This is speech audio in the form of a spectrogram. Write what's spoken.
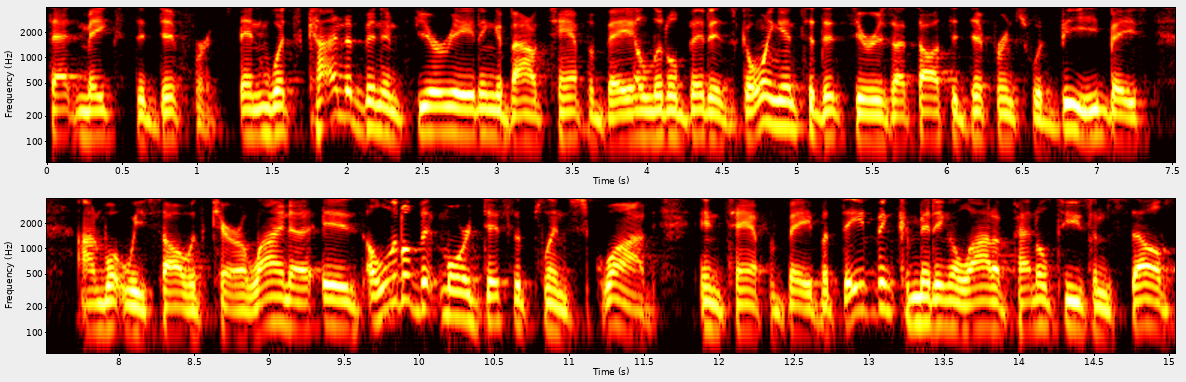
that makes the difference. And what's kind of been infuriating about Tampa Bay a little bit is going into this series, I thought the difference would be based on what we saw with Carolina is a little bit more disciplined squad in Tampa Bay. But they've been committing a lot of penalties themselves,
